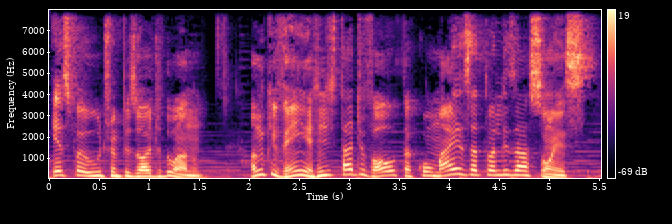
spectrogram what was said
esse foi o último episódio do ano. Ano que vem a gente está de volta com mais atualizações.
